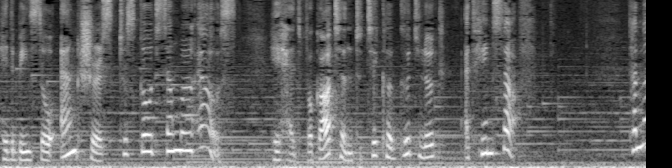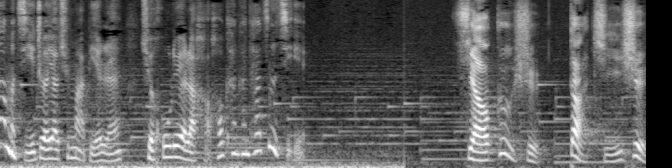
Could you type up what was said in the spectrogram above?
He'd been so anxious to scold someone else, he had forgotten to take a good look at himself. 他那么急着要去骂别人，却忽略了好好看看他自己。小故事大启示。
